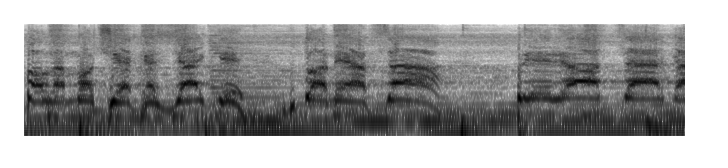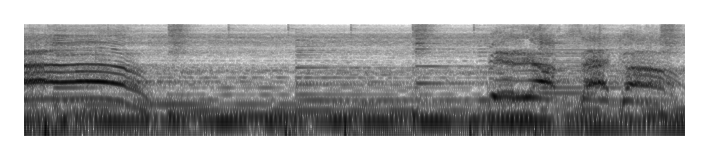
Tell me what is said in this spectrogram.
полномочия хозяйки в доме отца. Вперед, церковь! Вперед, церковь!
